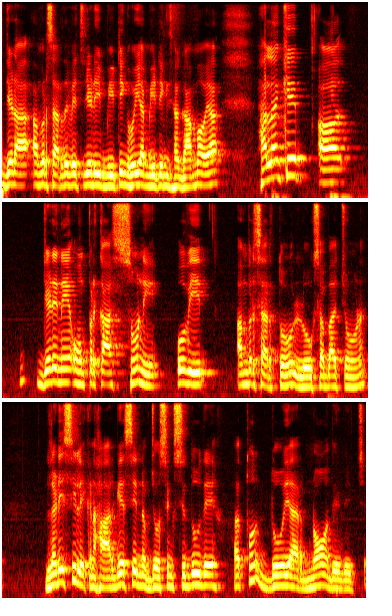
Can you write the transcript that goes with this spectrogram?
ਜਿਹੜਾ ਅੰਮ੍ਰਿਤਸਰ ਦੇ ਵਿੱਚ ਜਿਹੜੀ ਮੀਟਿੰਗ ਹੋਈ ਆ, ਮੀਟਿੰਗ 'ਚ ਹੰਗਾਮਾ ਹੋਇਆ। ਹਾਲਾਂਕਿ ਜਿਹੜੇ ਨੇ ਓਮ ਪ੍ਰਕਾਸ਼ ਸੋਨੀ, ਉਹ ਵੀ ਅੰਮ੍ਰਿਤਸਰ ਤੋਂ ਲੋਕ ਸਭਾ ਚੋਣ ਲੜੀ ਸੀ, ਲੇਕਿਨ ਹਾਰ ਗਏ ਸੀ। ਨਵਜੋਤ ਸਿੰਘ ਸਿੱਧੂ ਦੇ ਹੱਥੋਂ 2009 ਦੇ ਵਿੱਚ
